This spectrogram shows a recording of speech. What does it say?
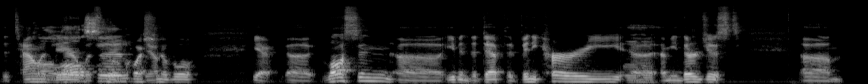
The talent Paul there Lawson. was still questionable. Yep. Yeah, uh, Lawson, uh, even the depth of Vinny Curry. Uh, mm-hmm. Uh, I mean, they're just um,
